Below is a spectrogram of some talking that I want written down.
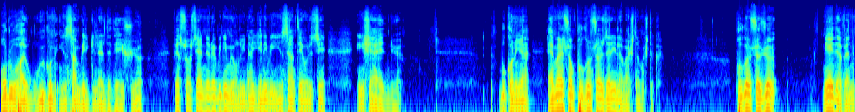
o ruha uygun insan bilgileri de değişiyor ve sosyal nörobilim yoluyla yeni bir insan teorisi inşa ediliyor. Bu konuya Emerson Pugh'un sözleriyle başlamıştık. Pugh'un sözü neydi efendim?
